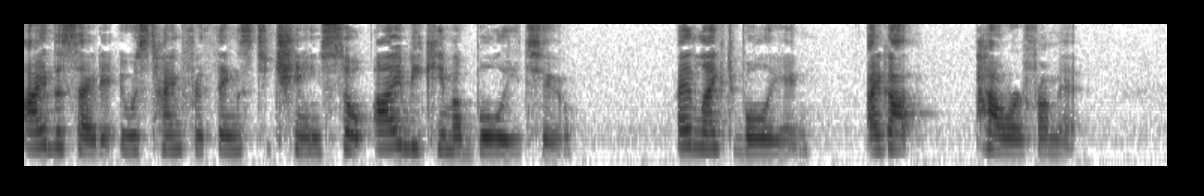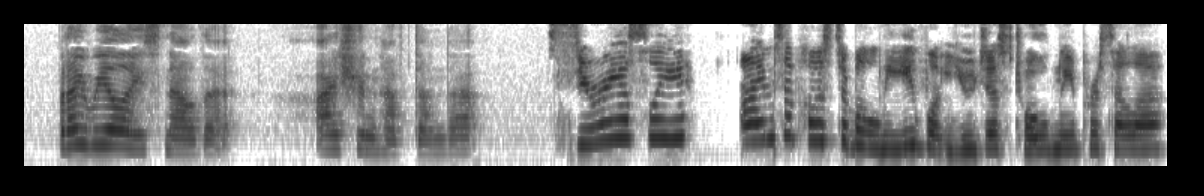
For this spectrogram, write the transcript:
I decided it was time for things to change, so I became a bully too. I liked bullying. I got power from it. But I realize now that I shouldn't have done that. Seriously? I'm supposed to believe what you just told me, Priscilla?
